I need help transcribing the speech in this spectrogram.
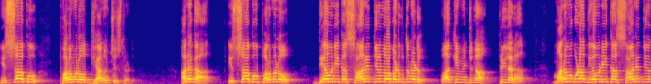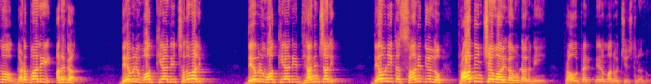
ఇస్సాకు పొలములో ధ్యానం చేస్తున్నాడు. అనగా ఇస్సాకు పొలములో దేవుని యొక్క సాన్నిధ్యంలో గడుపుతున్నాడు. వాక్యం వింటున్న ప్రియులరా మనము కూడా దేవుని యొక్క సాన్నిధ్యంలో గడపాలి అనగా దేవుని వాక్యాన్ని చదవాలి. దేవుని వాక్యాన్ని ధ్యానించాలి. దేవుని యొక్క సాన్నిధ్యంలో ప్రార్థించేవారిగా ఉండాలని ప్రావు పేరిట నేను మనవి చేస్తున్నాను.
